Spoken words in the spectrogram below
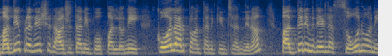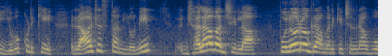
మధ్యప్రదేశ్ రాజధాని భోపాల్లోని కోలార్ ప్రాంతానికి చెందిన పద్దెనిమిదేళ్ళ సోను అనే యువకుడికి రాజస్థాన్లోని ఝలావర్ జిల్లా పులోరో గ్రామానికి చెందిన ఓ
